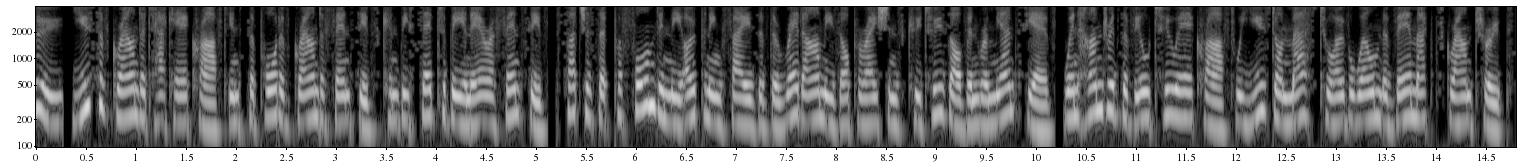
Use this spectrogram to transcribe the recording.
II. Use of ground attack aircraft in support of ground offensives can be said to be an air offensive, such as that performed in the opening phase of the Red Army's Operations Kutuzov and Rumyantsev, when hundreds of Il-2 aircraft were used en masse to overwhelm the Wehrmacht's ground troops.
